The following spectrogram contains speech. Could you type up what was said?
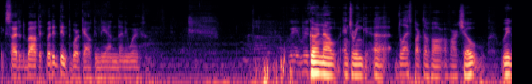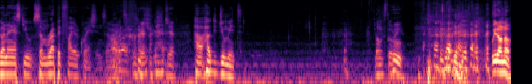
excited about it, but it didn't work out in the end anyway. So. We, we're going now entering uh, the last part of our of our show. We're gonna ask you some rapid fire questions. All All right. right. Okay. yeah. How how did you meet? Long story. Who? we don't know.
